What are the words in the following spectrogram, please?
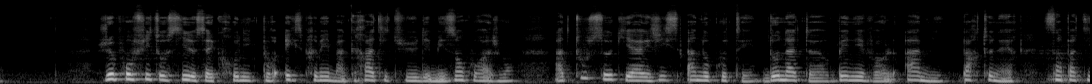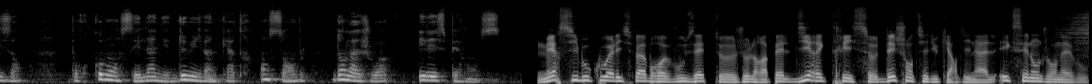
Je profite aussi de cette chronique pour exprimer ma gratitude et mes encouragements à tous ceux qui agissent à nos côtés, donateurs, bénévoles, amis, partenaires, sympathisants, pour commencer l'année 2024 ensemble dans la joie et l'espérance. Merci beaucoup Alice Fabre, vous êtes, je le rappelle, directrice des chantiers du Cardinal. Excellente journée à vous.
